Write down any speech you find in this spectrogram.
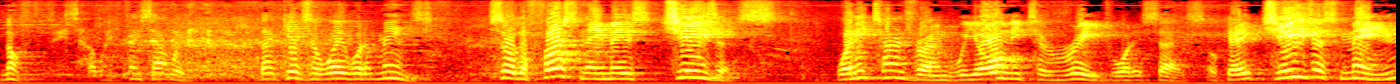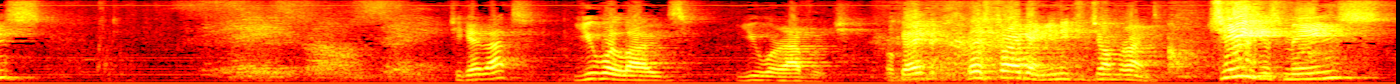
No, face that way, face that way. That gives away what it means. So the first name is Jesus. When he turns round, we all need to read what it says. Okay? Jesus means Do you get that? You were loud, you were average. Okay? Let's try again. You need to jump around. Jesus means.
